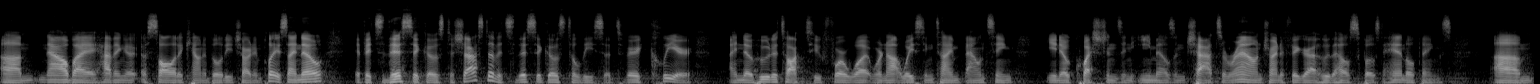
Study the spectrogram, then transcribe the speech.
Um, now, by having a, a solid accountability chart in place, I know if it's this, it goes to Shasta. If it's this, it goes to Lisa. It's very clear. I know who to talk to for what. We're not wasting time bouncing, you know, questions and emails and chats around trying to figure out who the hell's supposed to handle things. Um,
